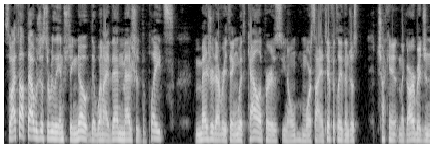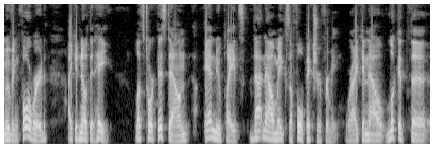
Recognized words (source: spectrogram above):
So I thought that was just a really interesting note that when I then measured the plates, measured everything with calipers, you know, more scientifically than just chucking it in the garbage and moving forward, I could note that, hey, let's torque this down and new plates. That now makes a full picture for me where I can now look at the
